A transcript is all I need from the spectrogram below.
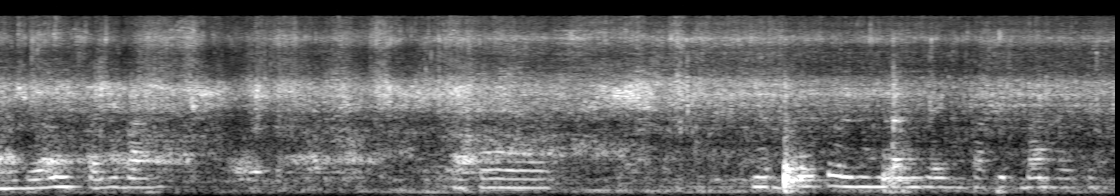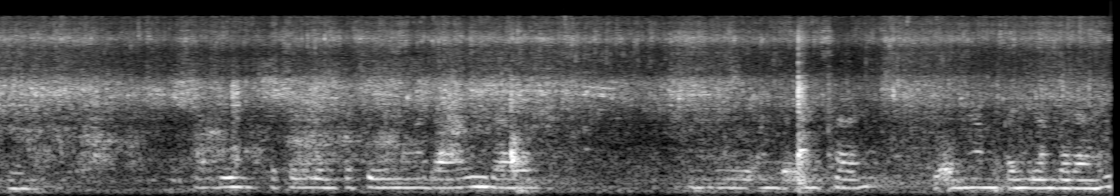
nagwalis sa iba. Tapos, nagputol ng barangay ng kapitbahay kasi sabi tutulong kasi yung mga dahon daw eh, ang doon sa loob ng kanilang garahe.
